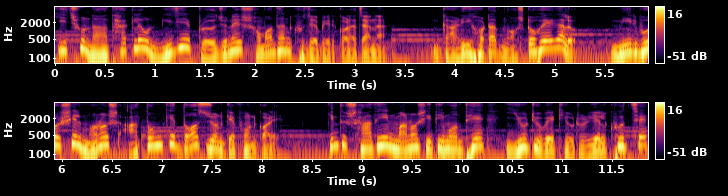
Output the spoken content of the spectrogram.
কিছু না থাকলেও নিজের প্রয়োজনের সমাধান খুঁজে বের করা যায় না গাড়ি হঠাৎ নষ্ট হয়ে গেল, নির্ভরশীল মানুষ আতঙ্কে দশ জনকে ফোন করে। কিন্তু স্বাধীন মানুষ ইতিমধ্যে ইউটিউবে টিউটোরিয়াল খুঁজছে,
